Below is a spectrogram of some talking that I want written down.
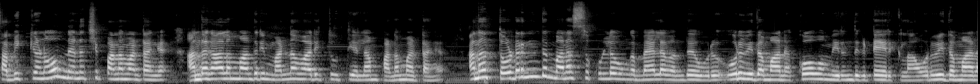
சபிக்கணும்னு நினச்சி பண்ண மாட்டாங்க. அந்த காலம் மாதிரி மண்ணை வாரி தூத்தி எல்லாம் பண்ண மாட்டாங்க. ஆனால் தொடர்ந்து மனசுக்குள்ளே உங்கள் மேலே வந்து ஒரு ஒரு விதமான கோபம் இருந்துக்கிட்டே இருக்கலாம். ஒரு விதமான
